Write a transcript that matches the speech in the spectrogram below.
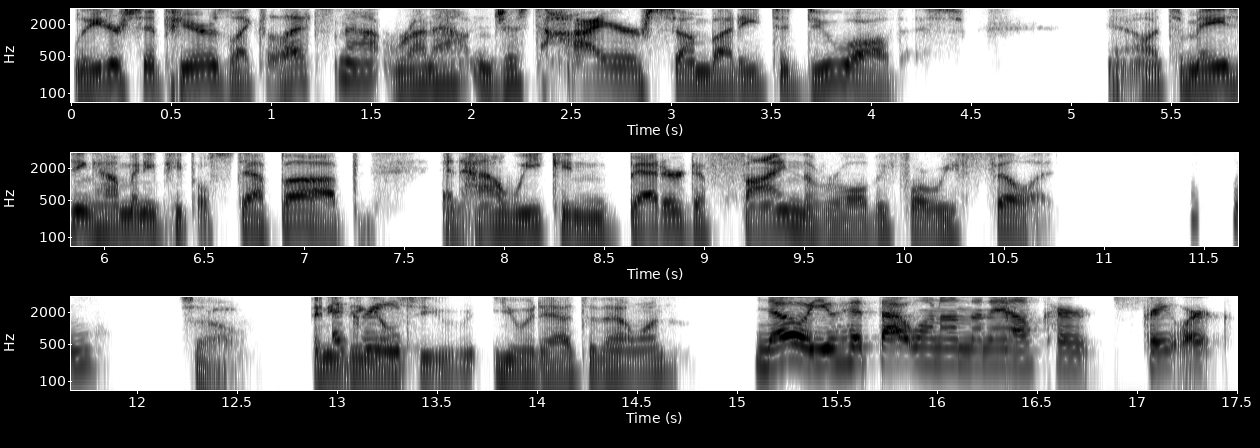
leadership here is like, let's not run out and just hire somebody to do all this. You know, it's amazing how many people step up and how we can better define the role before we fill it. Mm-hmm. So, anything Agreed. else you, you would add to that one? No, you hit that one on the nail, Kirk. Great work.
